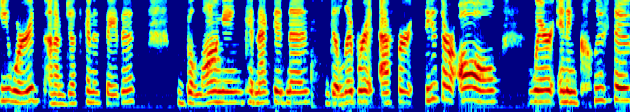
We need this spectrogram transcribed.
keywords, and I'm just going to say this belonging, connectedness, deliberate effort, these are all where an inclusive,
